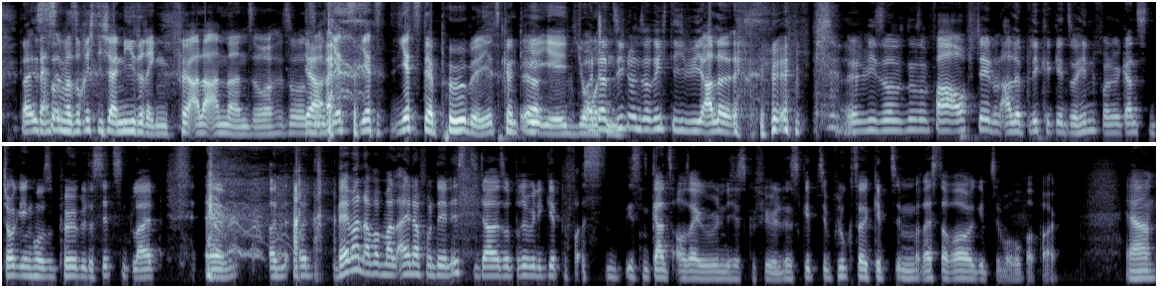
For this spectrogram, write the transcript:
da ist das ist so, immer so richtig erniedrigend für alle anderen so so, ja. so jetzt jetzt jetzt der Pöbel, jetzt könnt ihr ja. ihr Idioten. Und dann sieht man so richtig wie alle wie so nur so ein paar aufstehen und alle Blicke gehen so hin von den ganzen Jogginghosen Pöbel, das sitzen bleibt. ähm, und, und wenn man aber mal einer von denen ist, die da so privilegiert, ist, ist ein ganz außergewöhnliches Gefühl. Das gibt's im Flugzeug, gibt's im Restaurant, gibt's im Europapark. Ja,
